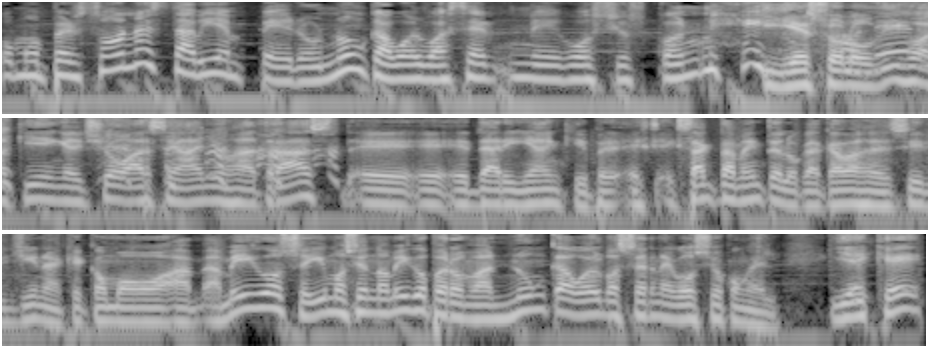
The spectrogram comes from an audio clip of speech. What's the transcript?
como persona está bien, pero nunca vuelvo a hacer negocios conmigo. Y eso lo dijo aquí en el show hace años atrás eh, eh, eh, Daddy Yankee. Exactamente lo que acabas de decir, Gina, que como a- amigos seguimos siendo amigos, pero más nunca vuelvo a hacer negocio con él. Y es que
